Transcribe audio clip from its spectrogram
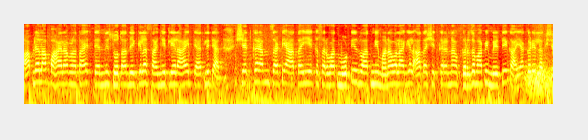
आपल्याला पाहायला मिळत आहे. त्यांनी स्वतः देखील सांगितलेलं आहे त्यातली त्यात शेतकऱ्यांसाठी आता ही एक सर्वात मोठी बातमी म्हणावं लागेल. आता शेतकऱ्यांना कर्जमाफी मिळते का याकडे लक्ष.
